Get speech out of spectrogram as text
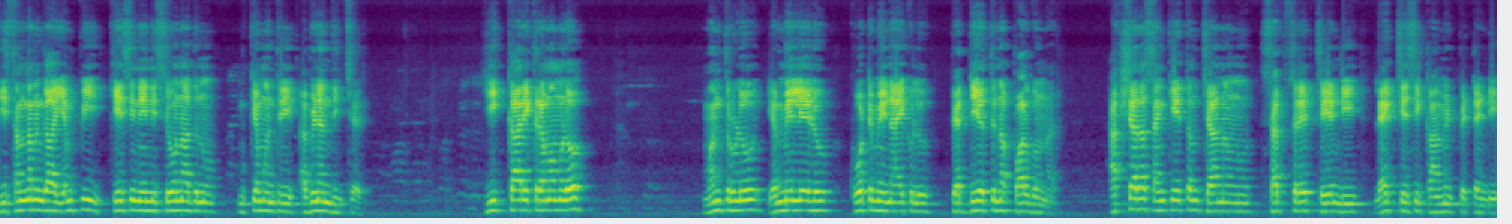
ఈ సందర్భంగా ఎంపీ కేసినేని శివనాథ్ను ముఖ్యమంత్రి అభినందించారు. ఈ కార్యక్రమంలో మంత్రులు ఎమ్మెల్యేలు కూటమి నాయకులు పెద్ద ఎత్తున పాల్గొన్నారు. అక్షర సంకేతం ఛానల్ను సబ్స్క్రైబ్ చేయండి లైక్ చేసి కామెంట్ పెట్టండి.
